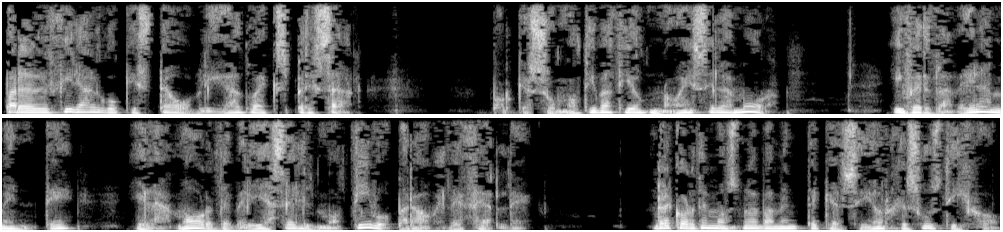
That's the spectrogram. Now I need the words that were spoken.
para decir algo que está obligado a expresar porque su motivación no es el amor. Y verdaderamente el amor debería ser el motivo para obedecerle. Recordemos nuevamente que el Señor Jesús dijo,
